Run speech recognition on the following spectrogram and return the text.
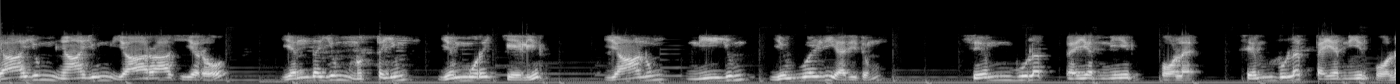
யாயும் ஞாயும் யாராகியரோ எந்தையும் நுத்தையும் எம்முறை கேளிர். யானும் நீயும் எவ்வழி அரிதும். செம்புல பெயர் நீர் போல செம்புல பெயர் நீர் போல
